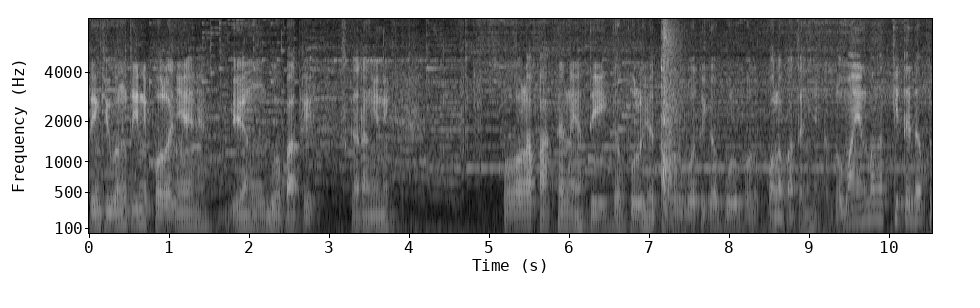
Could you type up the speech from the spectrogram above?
Thank you banget ini polanya yang gue pakai sekarang ini. Pola paten ya 30 ya turbo 30 pola patennya. Lumayan banget kita dapat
